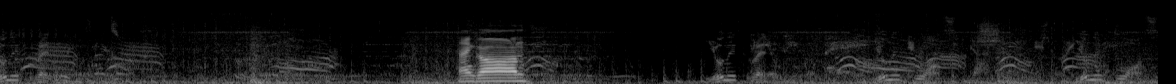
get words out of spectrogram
Unit ready. Hang on. Unit ready. Unit lost. Unit lost.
